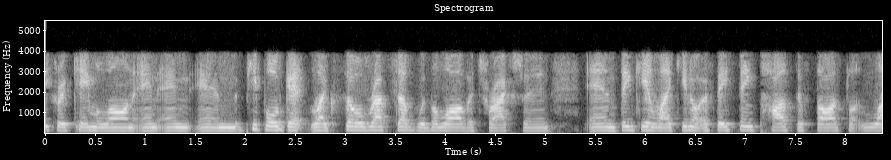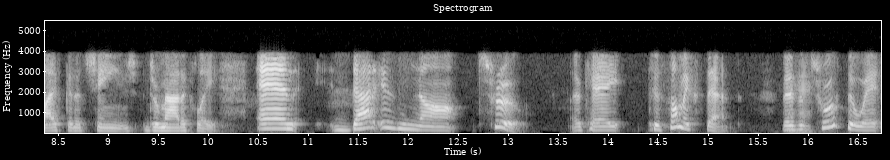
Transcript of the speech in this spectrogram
Secret came along, and and and people get like so wrapped up with the law of attraction and thinking like, you know, if they think positive thoughts, life gonna change dramatically, and that is not true. Okay, to some extent there's Mhm. a truth to it,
